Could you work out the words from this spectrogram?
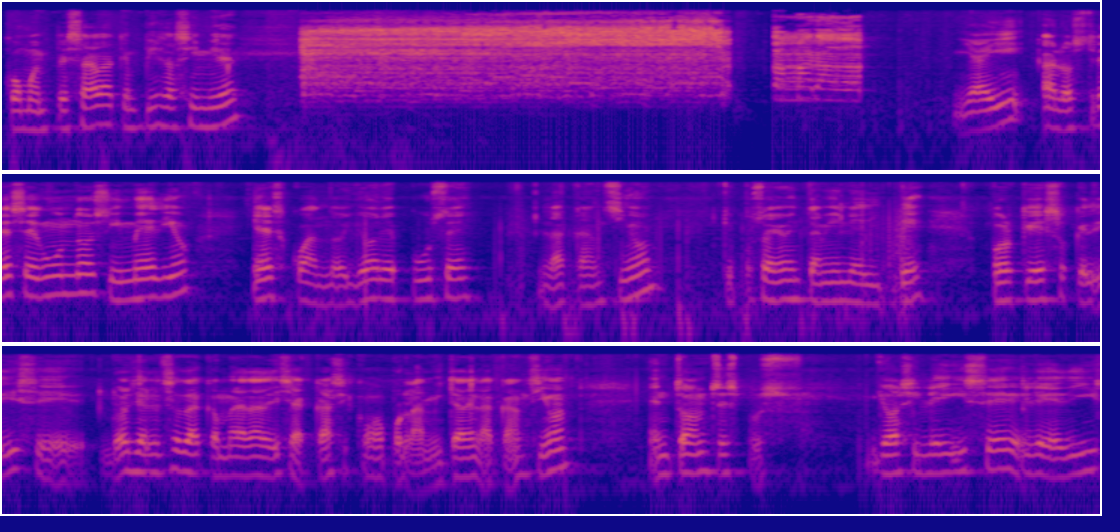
como empezaba, que empieza así, miren. Y ahí a los 3 segundos y medio es cuando yo le puse la canción, que pues obviamente también le edité, porque eso que dice, los diálogos de la camarada dice casi como por la mitad de la canción. Entonces pues yo así le hice, le, di,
